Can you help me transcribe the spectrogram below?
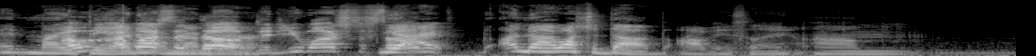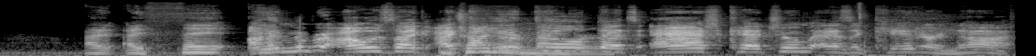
It might I, be. I I, watched the dub. Did you watch the sub? Yeah, I, no, I watched the dub, obviously. Um, I I think I remember I was like, I'm I can't to tell if that's Ash Ketchum as a kid or not.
